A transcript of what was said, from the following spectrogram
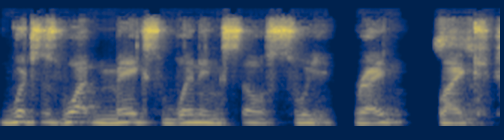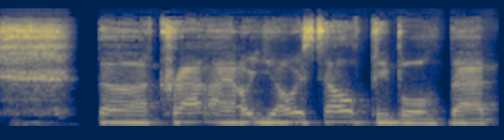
Which is what makes winning so sweet. Right. Like the crowd. I you always tell people that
